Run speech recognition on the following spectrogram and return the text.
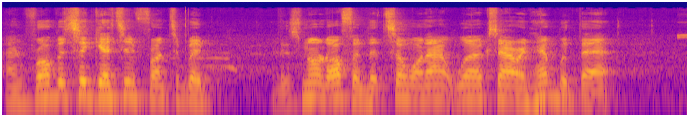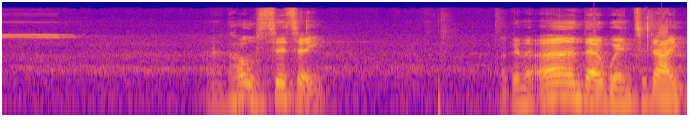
And Robertson gets in front of him. And it's not often that someone outworks Aaron Henwood there. And Hull City are going to earn their win today.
